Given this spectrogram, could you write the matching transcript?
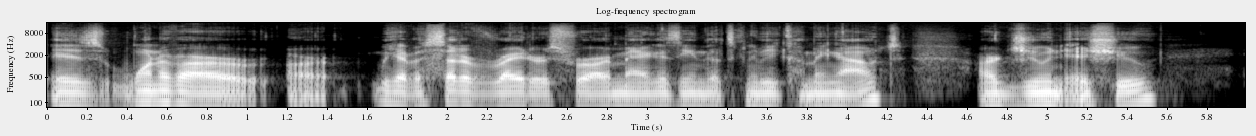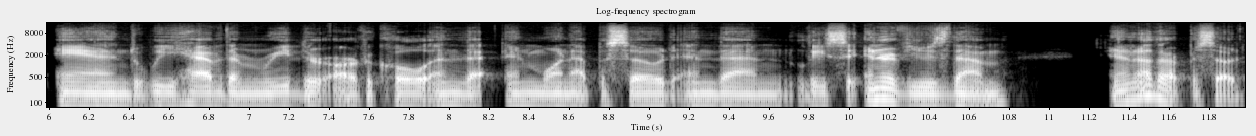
is one of our, our, we have a set of writers for our magazine that's going to be coming out, our June issue, and we have them read their article in the, in one episode, and then Lisa interviews them in another episode.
